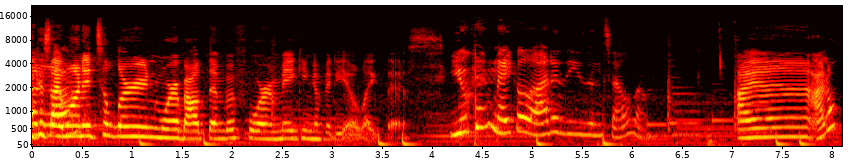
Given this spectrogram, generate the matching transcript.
because I wanted to learn more about them before making a video like this. You can make a lot of these and sell them. I uh, I don't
